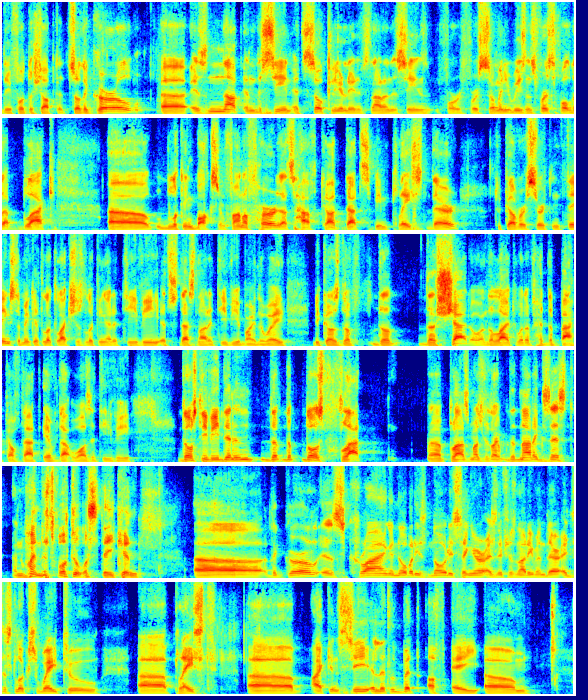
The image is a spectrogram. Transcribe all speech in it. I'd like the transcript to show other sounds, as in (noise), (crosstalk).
they photoshopped it. So the girl uh, is not in the scene. It's so clearly and it's not in the scene for, for so many reasons. First of all, that black uh, looking box in front of her that's half cut, that's been placed there to cover certain things to make it look like she's looking at a TV. It's that's not a TV, by the way, because the the the shadow and the light would have hit the back of that if that was a TV. Those TV didn't. The, the, those flat uh, plasmas did not exist. And (laughs) when this photo was taken, uh, the girl is crying and nobody's noticing her as if she's not even there. It just looks way too uh, placed. Uh, I can see a little bit of a um,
